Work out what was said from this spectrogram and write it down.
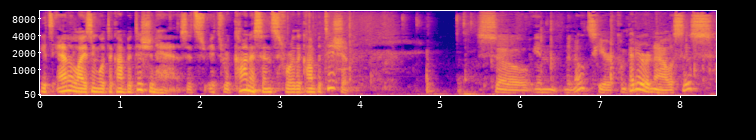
It's analyzing what the competition has. It's, it's reconnaissance for the competition. So in the notes here, competitor analysis.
